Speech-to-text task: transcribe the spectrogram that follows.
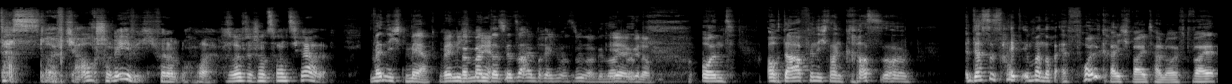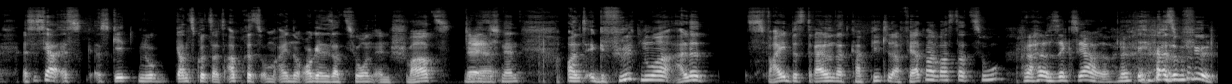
Das läuft ja auch schon ewig, verdammt nochmal. Das läuft ja schon 20 Jahre. Wenn nicht mehr. Wenn nicht man mehr. das jetzt einbrechen, was du noch gesagt Ja, hast. genau. Und auch da finde ich dann krass, äh, dass es halt immer noch erfolgreich weiterläuft, weil es ist ja, es, es geht nur ganz kurz als Abriss um eine Organisation in Schwarz, wie Ja, die ja. sich nennen. Und gefühlt nur alle zwei bis 300 Kapitel erfährt man was dazu. Ja, sechs Jahre, ne? Ja, also gefühlt.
